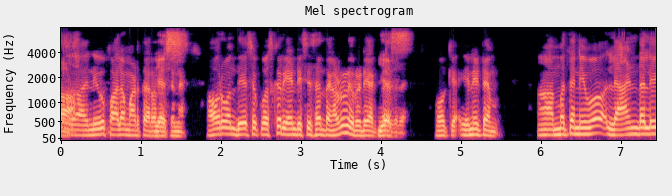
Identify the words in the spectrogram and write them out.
ಹಾ. ಆ, ನೀವು ಫಾಲೋ ಮಾಡ್ತಾ ಇರೋದು Yes. ಅಷ್ಟೇನೆ ಅವ್ರು ಒಂದ್ ದೇಶಕ್ಕೋಸ್ಕರ ಏನ್ ಡಿಸಿಷನ್ ತಗೊಂಡ್ರು ನೀವು ರೆಡಿ ಆಗ್ತಾ Yes. ಇದ್ರೆ ಓಕೆ ಎನಿ ಟೈಮ್ ಮತ್ತೆ ನೀವು ಲ್ಯಾಂಡ್ ಅಲ್ಲಿ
